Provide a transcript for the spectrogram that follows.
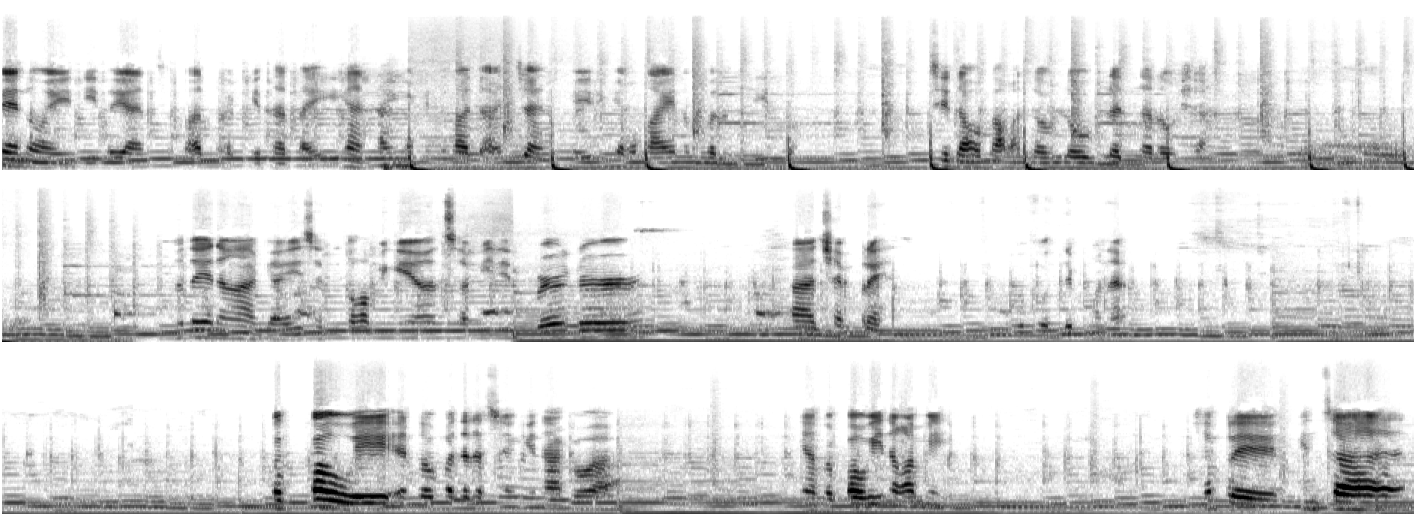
penoy. Dito yan sa patak. Kita tayo. Yan, lagi kami tumadaan dyan. Mahilig ka kumain ng balot dito. Kasi daw baka daw low blood na raw siya. At ayun na nga guys, dito kami ngayon sa Minute Burger. At syempre, food trip muna. Pagpauwi, ito madalas yung ginagawa. Yan, pagpauwi na kami. Syempre, minsan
